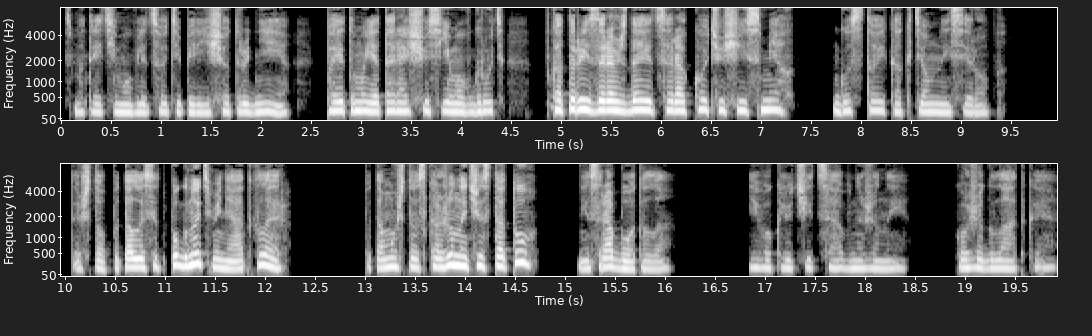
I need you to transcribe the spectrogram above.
Смотреть ему в лицо теперь еще труднее, поэтому я таращусь ему в грудь, в которой зарождается ракочущий смех, густой, как темный сироп. «Ты что, пыталась отпугнуть меня от Клэр? Потому что, скажу на чистоту, не сработало». Его ключицы обнажены, кожа гладкая.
